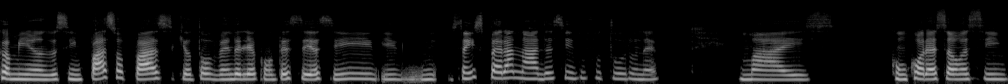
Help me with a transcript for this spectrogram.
Caminhando assim passo a passo que eu tô vendo ele acontecer assim e, e sem esperar nada assim do futuro, né? Mas com o coração assim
